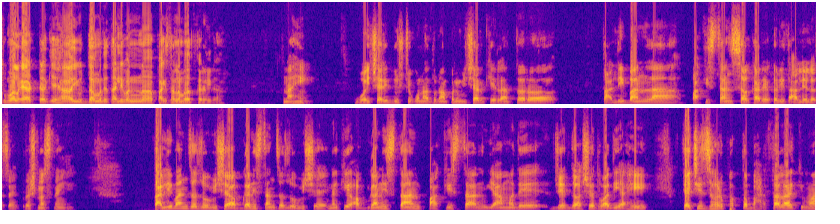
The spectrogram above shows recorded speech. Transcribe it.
तुम्हाला काय वाटतं की ह्या युद्धामध्ये तालिबान पाकिस्तानला मदत करेल का? नाही. वैचारिक दृष्टिकोनातून आपण विचार केला तर तालिबानला पाकिस्तान सहकार्य करीत आलेलंच आहे प्रश्नच नाही आहे तालिबानचा जो विषय अफगाणिस्तानचा जो विषय आहे ना की अफगाणिस्तान पाकिस्तान यामध्ये जे दहशतवादी आहे त्याची झड फक्त भारताला किंवा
